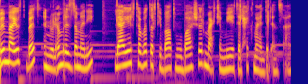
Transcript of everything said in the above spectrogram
مما يثبت أنه العمر الزمني لا يرتبط ارتباط مباشر مع كمية الحكمة عند الإنسان.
